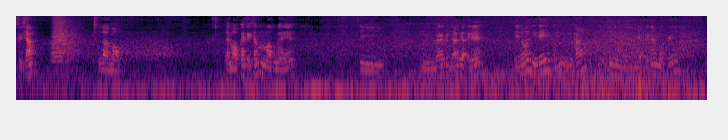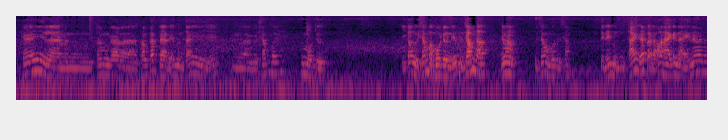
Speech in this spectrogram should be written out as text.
sự sống. Là một. Là một cái sự sống một này á thì mình đã, đã gợi đấy thì nói như thế cũng cũng khó. Khi mình gợi ra một cái cái là mình phân ra là phân tách ra để mình thấy vậy là người sống với với môi trường. Chỉ có người sống và môi trường để mình sống thôi đúng không? Người sống và môi trường sống. Thì để mình thấy rất là rõ hai cái này nó nó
